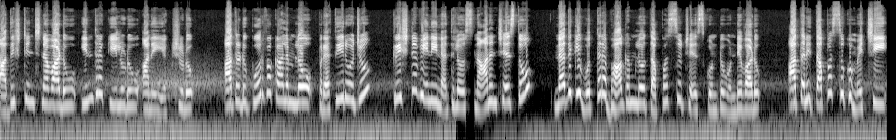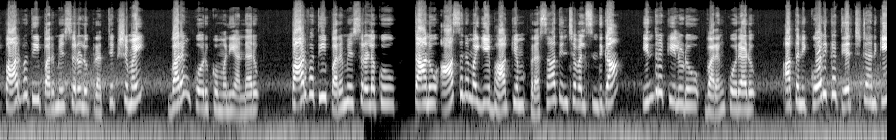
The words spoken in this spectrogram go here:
అధిష్ఠించినవాడు ఇంద్రకీలుడు అనే యక్షుడు. అతడు పూర్వకాలంలో ప్రతిరోజు కృష్ణవేణి నదిలో స్నానం చేస్తూ నదికి ఉత్తర భాగంలో తపస్సు చేసుకుంటూ ఉండేవాడు. అతని తపస్సుకు మెచ్చి పార్వతీ పరమేశ్వరులు ప్రత్యక్షమై వరం కోరుకోమని అన్నారు. పార్వతీ పరమేశ్వరులకు తాను ఆసనమయ్యే భాగ్యం ప్రసాదించవలసిందిగా ఇంద్రకీలుడు వరం కోరాడు. అతని కోరిక తీర్చటానికి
